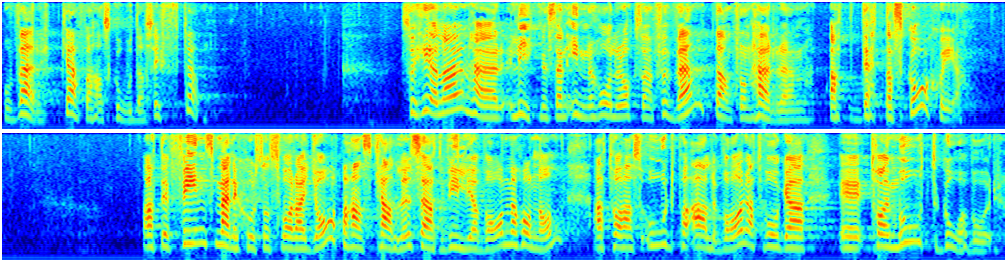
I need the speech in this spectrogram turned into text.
och verka för hans goda syften. Så hela den här liknelsen innehåller också en förväntan från Herren att detta ska ske. Att det finns människor som svarar ja på hans kallelse att vilja vara med honom, att ta hans ord på allvar, att våga eh, ta emot gåvor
